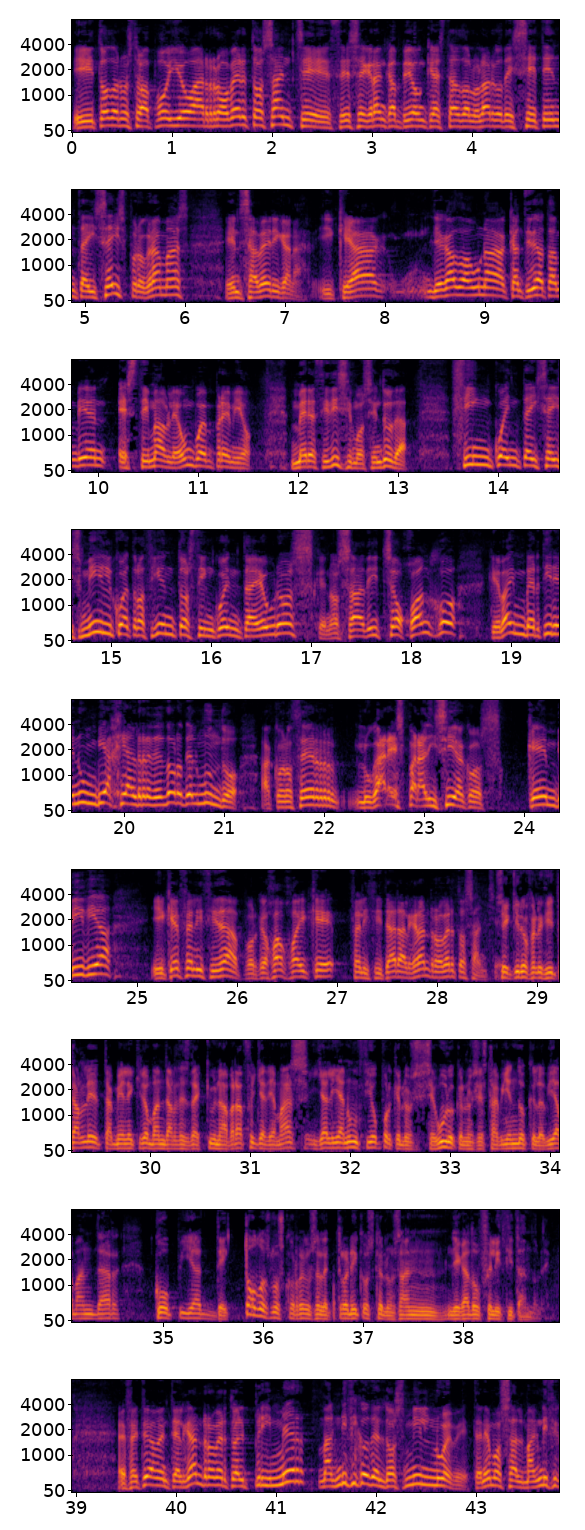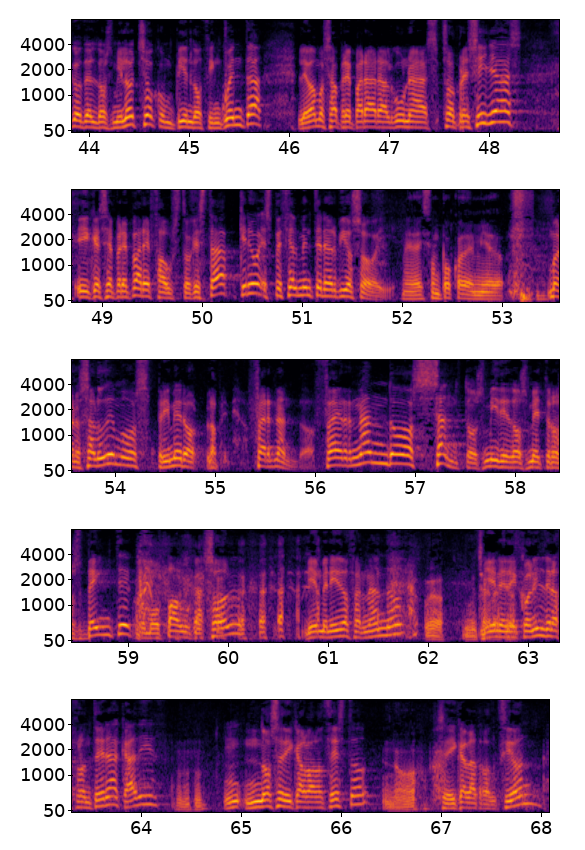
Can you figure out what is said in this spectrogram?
y todo nuestro apoyo a Roberto Sánchez, ese gran campeón que ha estado a lo largo de 76 programas en Saber y Ganar y que ha llegado a una cantidad también estimable, un buen premio, merecidísimo sin duda. 56.450 euros que nos ha dicho Juanjo que va a invertir en un viaje alrededor del mundo a conocer lugares paradisíacos. ¡Qué envidia! Y qué felicidad, porque Juanjo hay que felicitar al gran Roberto Sánchez. Sí, quiero felicitarle, también le quiero mandar desde aquí un abrazo y además ya le anuncio, porque nos, seguro que nos está viendo, que le voy a mandar copia de todos los correos electrónicos que nos han llegado felicitándole. Efectivamente, el gran Roberto, el primer magnífico del 2009. Tenemos al magnífico del 2008 cumpliendo 50. Le vamos a preparar algunas sorpresillas y que se prepare Fausto, que está, creo, especialmente nervioso hoy. Me dais un poco de miedo. Bueno, saludemos primero, lo primero, Fernando. Fernando Santos mide 2 metros 20, como Pau Gasol. Bienvenido, Fernando. Bueno, muchas Viene de gracias. Conil de la Frontera, Cádiz. No se dedica al baloncesto, No. se dedica a la traducción.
